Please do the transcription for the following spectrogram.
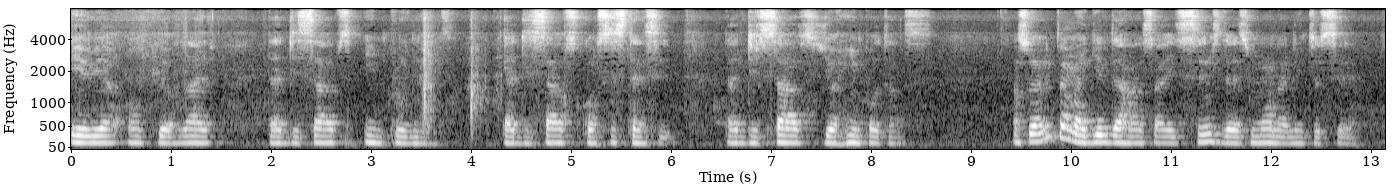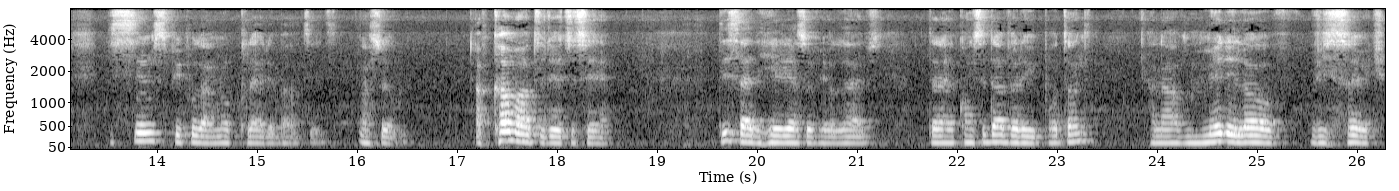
area of your life that deserves improvement, that deserves consistency, that deserves your importance. And so, anytime I give that answer, it seems there's more I need to say. It seems people are not clear about it. And so, I've come out today to say these are the areas of your lives that I consider very important, and I've made a lot of research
